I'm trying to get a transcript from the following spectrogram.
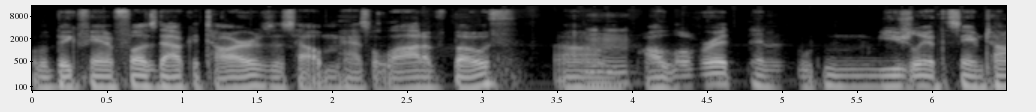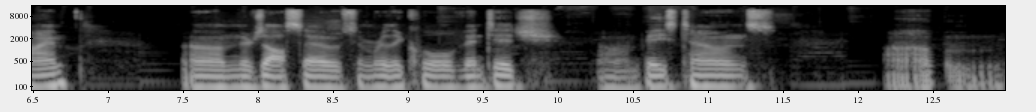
I'm a big fan of fuzzed out guitars. This album has a lot of both um, all over it, and mm, usually at the same time. Um, there's also some really cool vintage um, bass tones um,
